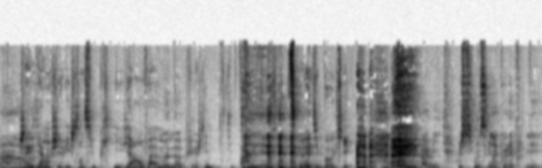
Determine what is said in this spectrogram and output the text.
Ah. J'avais dit à mon chéri, je t'en supplie, viens, on va à Monop lui acheter une petite tenue de naissance. Il m'a dit, bon, ok. ah oui, bah oui. Mais je me souviens que les, les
